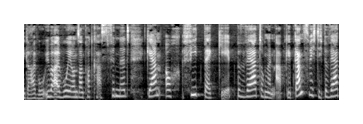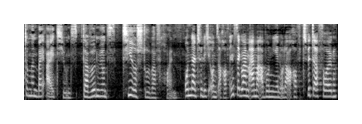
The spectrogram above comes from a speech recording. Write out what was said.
egal wo, überall, wo ihr unseren Podcast findet, gern auch Feedback gebt, Bewertungen abgebt. Ganz wichtig, Bewertungen bei iTunes. Da würden wir uns tierisch drüber freuen. Und natürlich uns auch auf Instagram einmal abonnieren oder auch auf Twitter folgen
